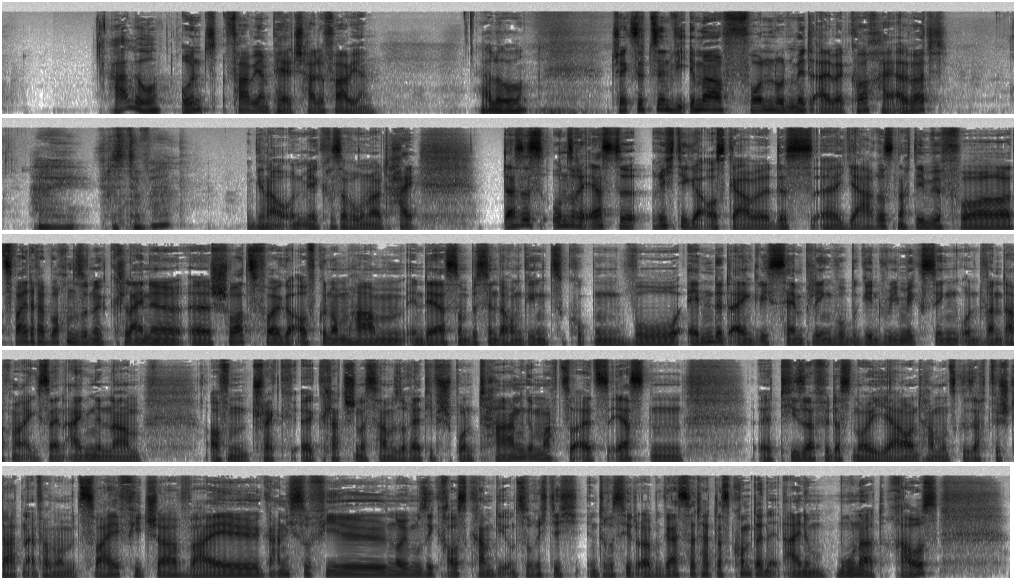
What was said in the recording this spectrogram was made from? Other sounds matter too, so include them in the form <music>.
Hallo. Und Fabian Pelsch. Hallo Fabian. Hallo. Track 17 wie immer von und mit Albert Koch. Hi Albert. Hi, Christopher. Genau, und mir Christopher Ronald. Hi. Das ist unsere erste richtige Ausgabe des äh, Jahres, nachdem wir vor zwei, drei Wochen so eine kleine äh, Shorts-Folge aufgenommen haben, in der es so ein bisschen darum ging zu gucken, wo endet eigentlich Sampling, wo beginnt Remixing und wann darf man eigentlich seinen eigenen Namen auf einen Track äh, klatschen. Das haben wir so relativ spontan gemacht, so als ersten äh, Teaser für das neue Jahr und haben uns gesagt, wir starten einfach mal mit zwei Feature, weil gar nicht so viel neue Musik rauskam, die uns so richtig interessiert oder begeistert hat. Das kommt dann in einem Monat raus.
